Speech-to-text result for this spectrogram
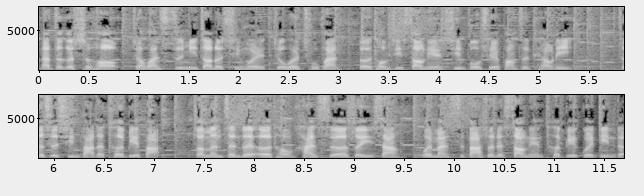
那这个时候交换私密照的行为就会触犯《儿童及少年性剥削防治条例》。这是刑法的特别法，专门针对儿童和十二岁以上未满十八岁的少年特别规定的。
